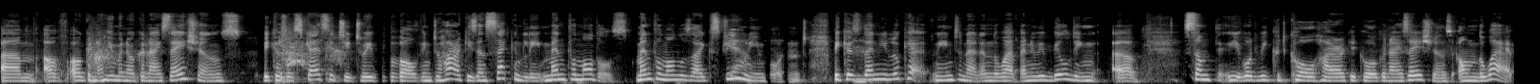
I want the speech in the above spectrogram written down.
um, of organ- human organizations because of scarcity to evolve into hierarchies, and secondly, mental models. Mental models are extremely Yeah. important because then you look at the internet and the web, and we're building uh, something what we could call hierarchical organizations on the web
